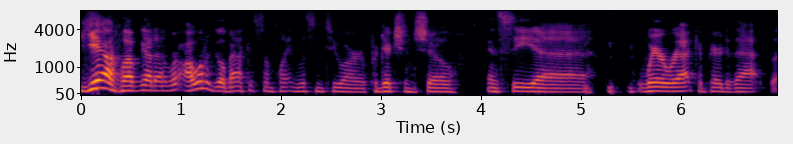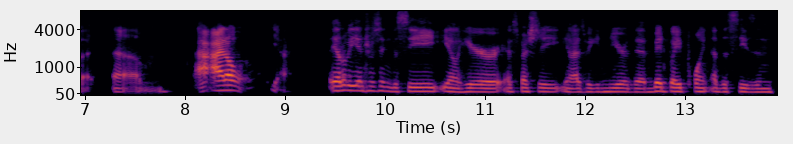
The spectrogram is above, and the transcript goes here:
Yeah, well, I've got. To, I want to go back at some point and listen to our prediction show and see uh, where we're at compared to that. But um, I, I don't. Yeah, it'll be interesting to see. You know, here, especially you know, as we near the midway point of the season,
